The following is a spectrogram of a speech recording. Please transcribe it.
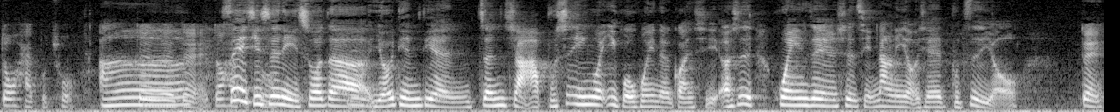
都还不错啊。对对对，都还。所以其实你说的有一点点挣扎，不是因为异国婚姻的关系，而是婚姻这件事情让你有些不自由。对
